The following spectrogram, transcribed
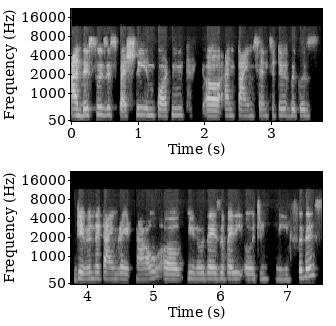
And this was especially important uh, and time sensitive because given the time right now, uh, you know, there's a very urgent need for this.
